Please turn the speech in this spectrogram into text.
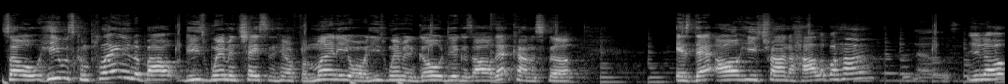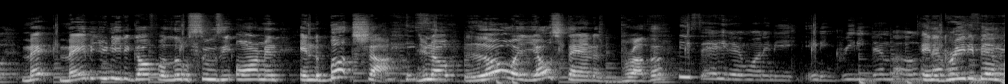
So he was complaining about these women chasing him for money or these women gold diggers, all that kind of stuff. Is that all he's trying to holler behind? You know, may, maybe you need to go for little Susie Orman in the bookshop. You know, lower your standards, brother. He said he didn't want any any greedy bimbos. Any greedy bimbos,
